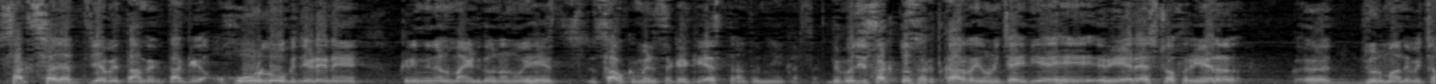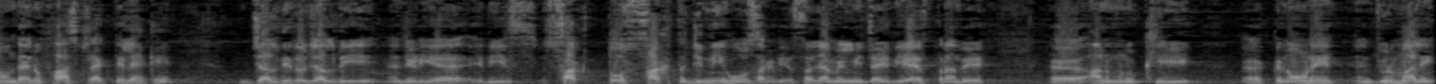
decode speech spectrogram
ਸਖਤ ਸਜ਼ਾ ਦਿੱਤੀ ਜਾਵੇ ਤਾਂ ਤਾਂ ਕਿ ਹੋਰ ਲੋਕ ਜਿਹੜੇ ਨੇ ਕ੍ਰਿਮੀਨਲ ਮਾਈਂਡ ਦੇ ਉਹਨਾਂ ਨੂੰ ਇਹ ਸਬਕ ਮਿਲ ਸਕੇ ਕਿ ਇਸ ਤਰ੍ਹਾਂ ਤੋਂ ਨਹੀਂ ਕਰ ਸਕਦੇ। ਦੇਖੋ ਜੀ ਸਖਤ ਤੋਂ ਸਖਤ ਕਾਰਵਾਈ ਹੋਣੀ ਚਾਹੀਦੀ ਹੈ। ਇਹ ਰੇਅਰੈਸਟ ਆਫ ਰੇਅਰ ਜੁਰਮਾਂ ਦੇ ਵਿੱਚ ਆਉਂਦਾ ਇਹਨੂੰ ਫਾਸਟ ਟਰੈਕ ਤੇ ਲੈ ਕੇ ਜਲਦੀ ਤੋਂ ਜਲਦੀ ਜਿਹੜੀ ਹੈ ਇਹਦੀ ਸਖਤ ਤੋਂ ਸਖਤ ਜਿੰਨੀ ਹੋ ਸਕਦੀ ਹੈ ਸਜ਼ਾ ਮਿਲਣੀ ਚਾਹੀਦੀ ਹੈ ਇਸ ਤਰ੍ਹਾਂ ਦੇ ਅ, ਅਣਮਨੁੱਖੀ ਅ, ਜੁਰਮਾਂ ਲਈ।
